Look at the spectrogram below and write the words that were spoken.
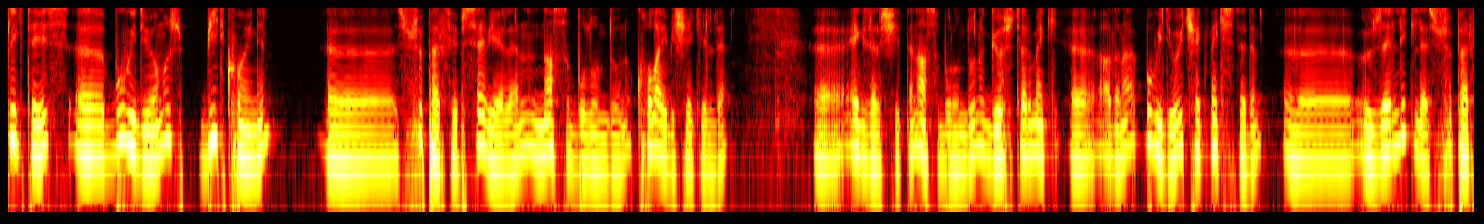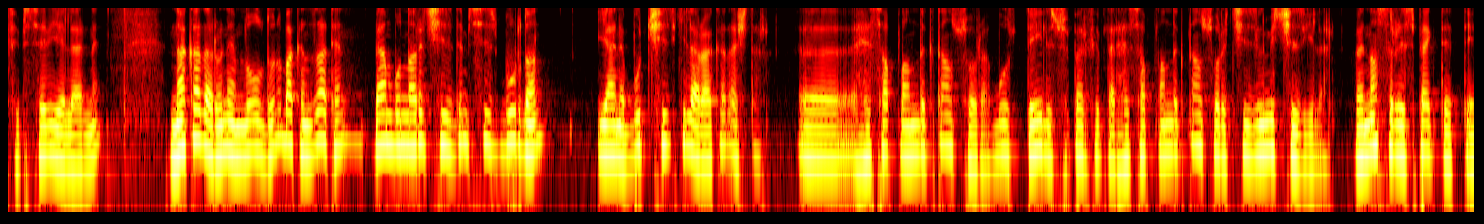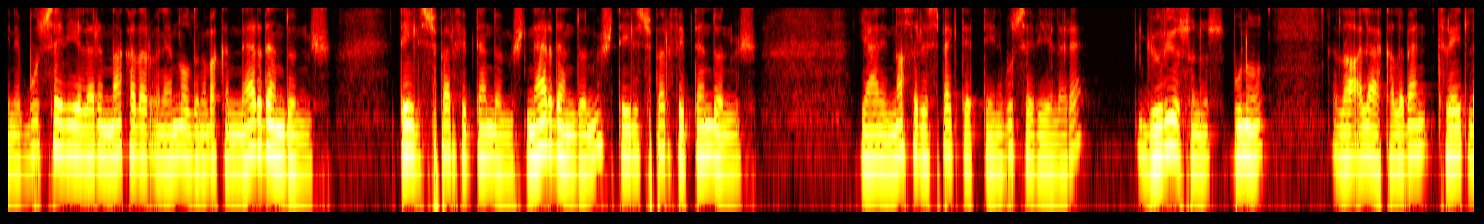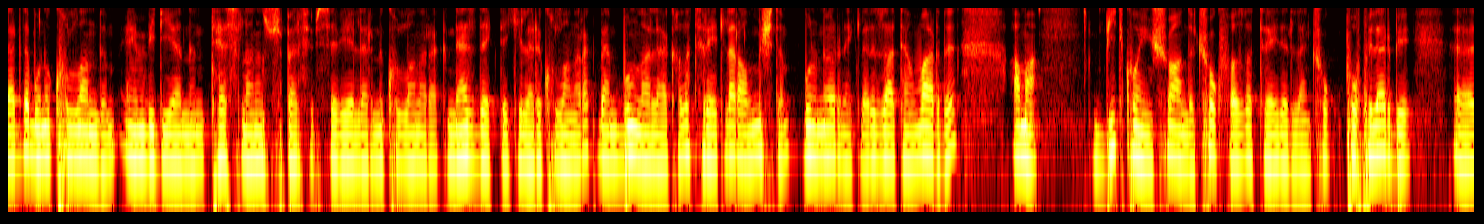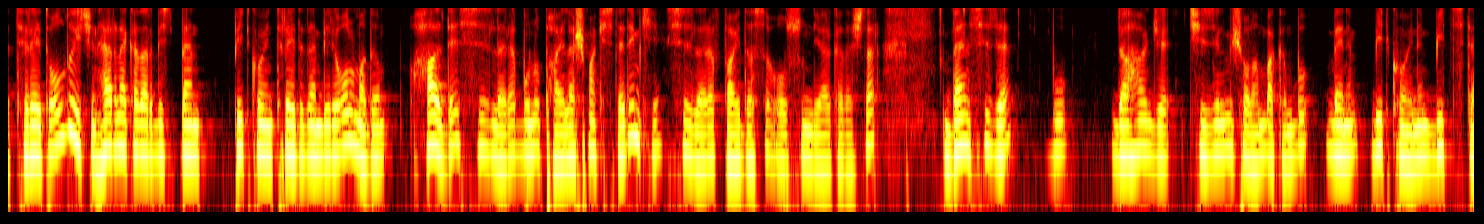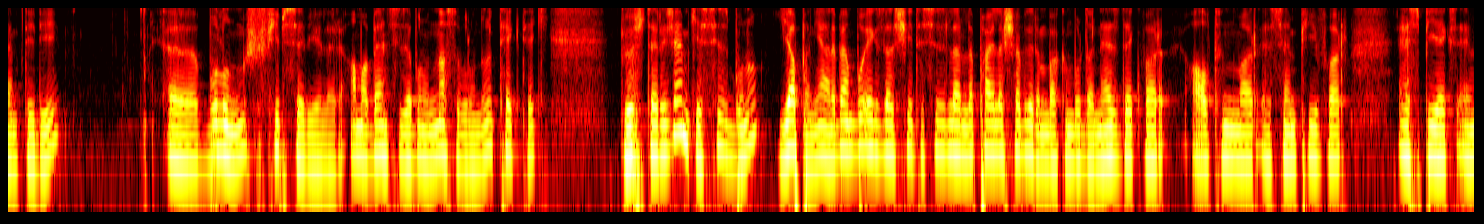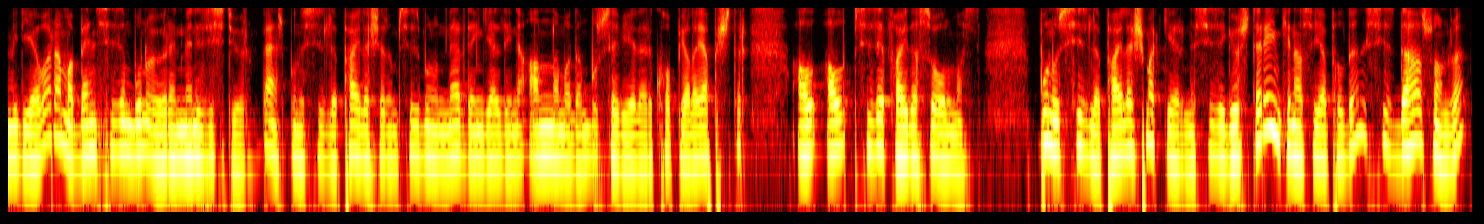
Klikteyiz. Ee, bu videomuz Bitcoin'in e, Superfib seviyelerinin nasıl bulunduğunu kolay bir şekilde e, Excel sheet'te nasıl bulunduğunu göstermek e, adına bu videoyu çekmek istedim. E, özellikle Superfib seviyelerini ne kadar önemli olduğunu bakın zaten ben bunları çizdim. Siz buradan yani bu çizgiler arkadaşlar e, hesaplandıktan sonra bu daily superfibler hesaplandıktan sonra çizilmiş çizgiler ve nasıl respect ettiğini bu seviyelerin ne kadar önemli olduğunu bakın nereden dönmüş. Daily superfib'den dönmüş. Nereden dönmüş? Daily superfib'den dönmüş. Yani nasıl respect ettiğini bu seviyelere görüyorsunuz. Bunu la alakalı ben trade'lerde bunu kullandım. Nvidia'nın, Tesla'nın Superfib seviyelerini kullanarak, Nasdaq'tekileri kullanarak ben bununla alakalı trade'ler almıştım. Bunun örnekleri zaten vardı. Ama Bitcoin şu anda çok fazla trade edilen, çok popüler bir e, trade olduğu için her ne kadar biz ben Bitcoin trade eden biri olmadığım halde sizlere bunu paylaşmak istedim ki sizlere faydası olsun diye arkadaşlar. Ben size bu daha önce çizilmiş olan bakın bu benim Bitcoin'in Bitstamp dediği e, bulunmuş FIB seviyeleri. Ama ben size bunun nasıl bulunduğunu tek tek göstereceğim ki siz bunu yapın. Yani ben bu Excel sheet'i sizlerle paylaşabilirim. Bakın burada Nasdaq var, altın var, S&P var, SPX, Nvidia var ama ben sizin bunu öğrenmenizi istiyorum. Ben bunu sizle paylaşırım. Siz bunun nereden geldiğini anlamadan bu seviyeleri kopyala yapıştır. Al, alıp size faydası olmaz. Bunu sizle paylaşmak yerine size göstereyim ki nasıl yapıldığını siz daha sonra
